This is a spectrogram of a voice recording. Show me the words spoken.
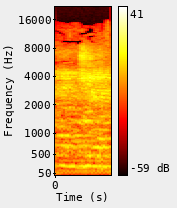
and Jesus.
